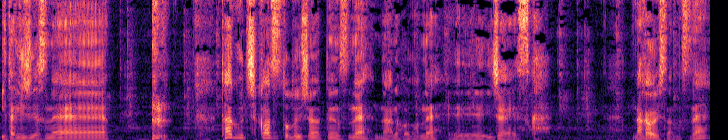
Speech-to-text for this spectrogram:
いた記事ですね。田口和人と一緒にやってるんですね。なるほどね。えー、いいじゃないですか。仲良しなんですね。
